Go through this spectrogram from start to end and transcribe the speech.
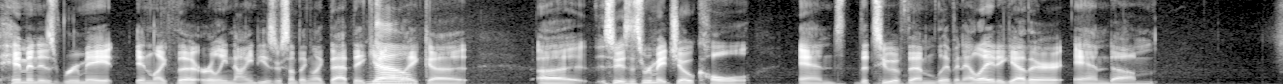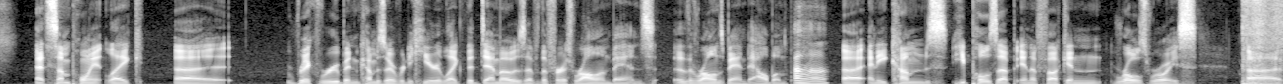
him and his roommate in like the early '90s or something like that? They get No. like, uh, uh, so he has this roommate Joe Cole, and the two of them live in LA together, and um, at some point, like uh, Rick Rubin comes over to hear like the demos of the first Rollins bands, uh, the Rollins band album, uh-huh uh, and he comes, he pulls up in a fucking Rolls Royce, uh,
